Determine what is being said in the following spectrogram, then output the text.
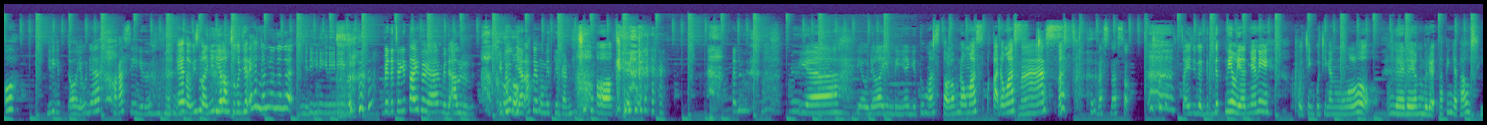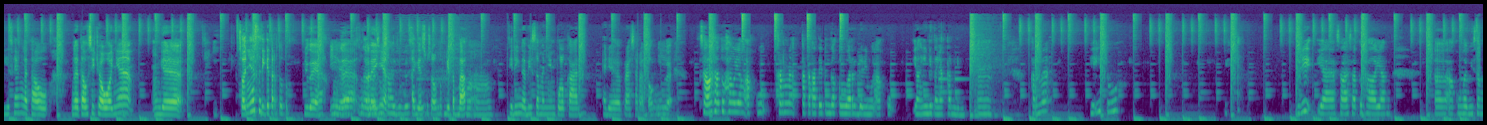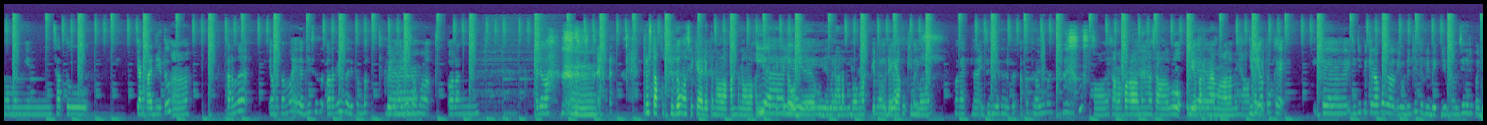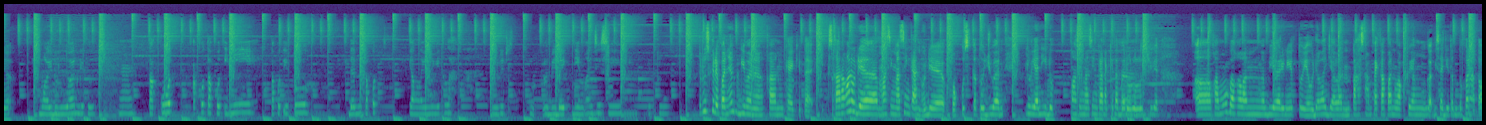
Oh jadi gitu oh ya udah makasih gitu. Eh tapi sebenarnya dia langsung kejar eh enggak enggak enggak enggak. Jadi gini gini gini beda cerita itu kan beda alur. Itu biar aku yang memikirkan. Oke. Aduh. Ya ya udahlah intinya gitu mas. Tolong dong mas. Peka dong mas. Mas. Mas. Bas baso. Saya juga greget nih liatnya nih. Kucing-kucingan mulu. Nggak ada yang ber tapi nggak tahu sih. Saya nggak tahu nggak tahu si cowoknya nggak soalnya sedikit tertutup juga ya nggak nggak agak banyak susah juga sih. agak susah untuk ditebak Heeh. jadi nggak bisa menyimpulkan ada perasaan atau Iya. enggak salah satu hal yang aku karena kata-kata itu nggak keluar dari mulut aku yang ingin ditanyakan gini Hmm. karena ya itu jadi ya salah satu hal yang eh, aku nggak bisa ngomongin satu yang tadi itu Ah. karena yang pertama ya dia orangnya bisa ditebak beda Hmm. aja sama orang adalah Hmm. Terus takut juga gak sih kayak ada penolakan-penolakan gitu Iya, kayak kita iya, udah iya, udah iya, berharap iya. banget gitu, udah aku, yakin banget. maka nah itu juga salah satu aku trauma Oh, sama pengalaman masa lalu dia Iya. pernah mengalami hal jadi kayak aku gitu. kayak kayak jadi pikir aku ya udah deh lebih baik diem aja daripada mulai duluan gitu Hmm. takut aku takut ini takut itu dan takut yang lainnya gitulah ya udah deh, lebih baik diem aja sih gitu Terus ke depannya gimana kan kayak kita sekarang kan udah masing-masing kan udah fokus ke tujuan pilihan hidup masing-masing karena kita baru Hmm. lulus juga. Eh, kamu bakalan ngebiarin itu ya udahlah jalan entah sampai kapan waktu yang nggak bisa ditentukan atau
